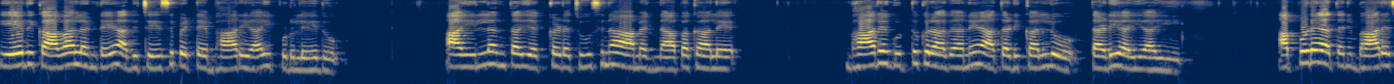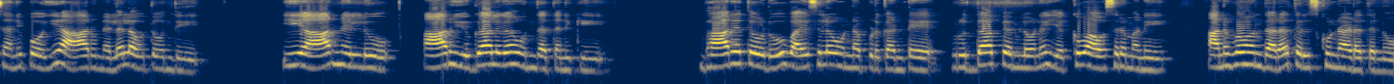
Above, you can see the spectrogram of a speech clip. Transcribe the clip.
ఏది కావాలంటే అది చేసి పెట్టే భార్య ఇప్పుడు లేదు. ఆ ఇల్లంతా ఎక్కడ చూసినా ఆమె జ్ఞాపకాలే. భార్య గుర్తుకు రాగానే అతడి కళ్ళు తడి అయ్యాయి. అప్పుడే అతని భార్య చనిపోయి ఆరు నెలలవుతోంది. ఈ ఆరు నెలలు ఆరు యుగాలుగా ఉంది అతనికి భార్యతోడు వయసులో ఉన్నప్పుడు కంటే వృద్ధాప్యంలోనే ఎక్కువ అవసరమని అనుభవం ద్వారా తెలుసుకున్నాడతను.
